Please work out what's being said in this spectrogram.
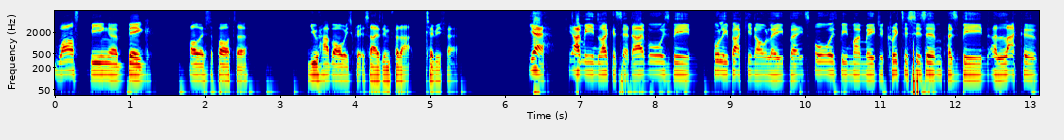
whilst being a big Ole supporter, you have always criticised him for that. To be fair, Yeah, I mean, like I said, I've always been fully backing Ole, but it's always been my major criticism has been a lack of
